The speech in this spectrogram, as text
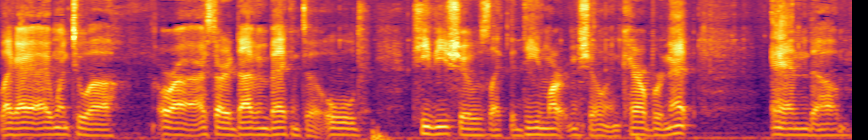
Like I, I went to a, or I started diving back into old TV shows like the Dean Martin Show and Carol Burnett, and um,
